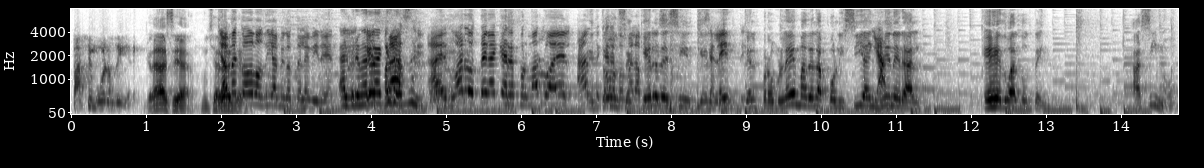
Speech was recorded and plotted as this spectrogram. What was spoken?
Pasen buenos días. Gracias, muchas gracias. Llame todos los días, amigo televidente. Al primero que frase? A Eduardo tenga que reformarlo a él antes que reformar la quiere decir que el, que el, problema de la policía en general es Eduardo Ten. Así no.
